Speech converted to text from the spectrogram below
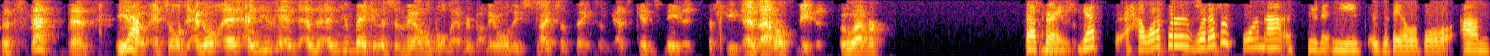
That's that. That you Yeah. know, it's all and all, and, and you get and, and you're making this available to everybody. All these types of things as kids need it, as, adults need it, whoever. That's right. Yep. However, whatever format a student needs is available. Um,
